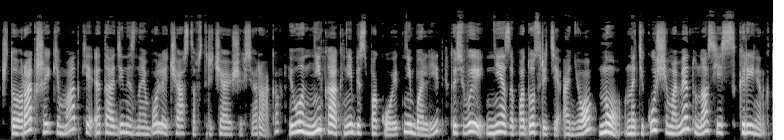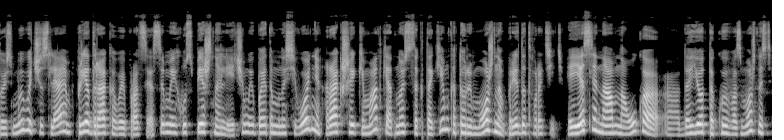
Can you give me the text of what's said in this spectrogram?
что рак шейки матки – это один из наиболее часто встречающихся раков, и он никак не беспокоит, не болит, То есть вы не заподозрите о нем, но на текущий момент у нас есть скрининг, то есть мы вычисляем предраковые процессы, мы их успешно лечим, и поэтому на сегодня рак шейки матки относится к таким, которые можно предотвратить. И если нам наука э, дает такую возможность,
